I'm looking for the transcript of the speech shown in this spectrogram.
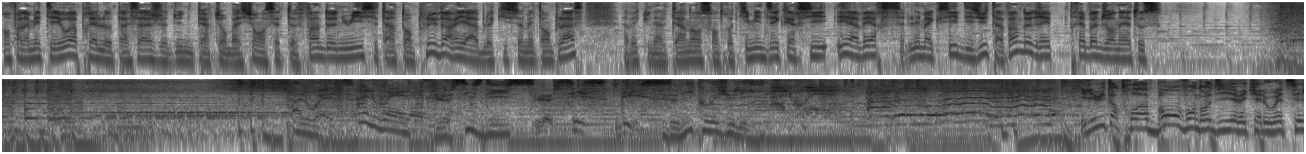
Enfin la météo, après le passage d'une perturbation en cette fin de nuit, c'est un temps plus variable qui se met en place avec une alternance entre timides éclaircies et averses. Les maxi 18 à 20 degrés. Très bonne journée à tous. Alouette, Alouette. le 6-10, le 6-10 de Nico et Julie. Il est 8h03, bon vendredi avec Alouette, c'est le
